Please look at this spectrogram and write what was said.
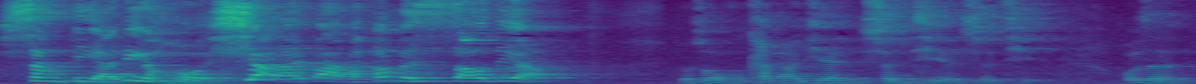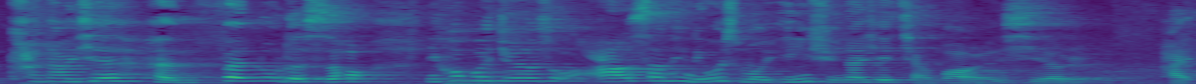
上帝啊，烈火下来吧，把他们烧掉。有时候我们看到一些很生气的事情，或者看到一些很愤怒的时候，你会不会觉得说啊，上帝，你为什么允许那些强暴人、邪恶人，还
